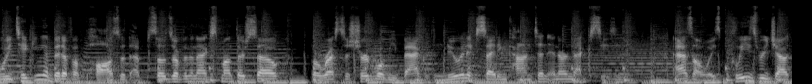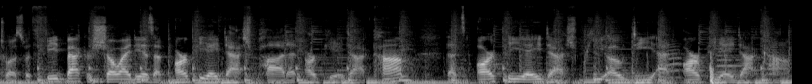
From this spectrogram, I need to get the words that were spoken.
We'll be taking a bit of a pause with episodes over the next month or so, but rest assured we'll be back with new and exciting content in our next season. As always, please reach out to us with feedback or show ideas at rpa-pod at rpa.com. That's rpa-pod at rpa.com.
